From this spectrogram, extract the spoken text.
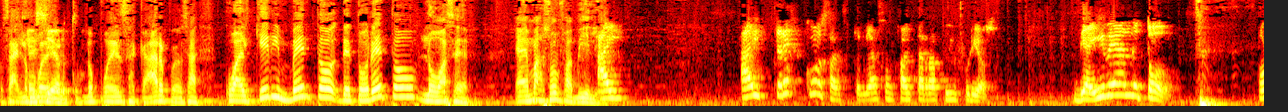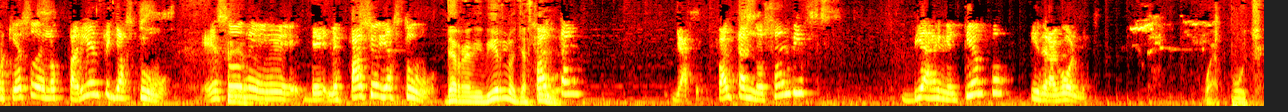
O sea, lo, Es puede- cierto. lo pueden sacar, pues. O sea, cualquier invento de Toreto lo va a hacer. Y además son familia. Hay, hay tres cosas que le hacen falta a Rápido y Furioso. De ahí véanlo todo. Porque eso de los parientes ya estuvo. Eso Sí. de del espacio ya estuvo. De revivirlo ya estuvo. Faltan, ya, faltan los zombies, viaje en el tiempo y dragones. Huepucha.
